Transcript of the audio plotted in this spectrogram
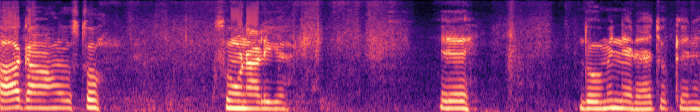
ਆ ਗਾਂ ਦੋਸਤੋ ਸੂਣ ਵਾਲੀ ਹੈ। ਇਹ 2 ਮਹੀਨੇ ਰਹਿ ਚੁੱਕੇ ਨੇ।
